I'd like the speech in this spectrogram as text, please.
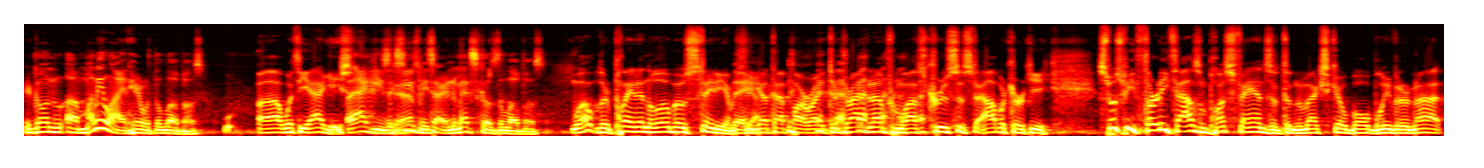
you're going uh, money line here with the Lobos. Uh, with the Aggies. Uh, Aggies, excuse yeah. me. Sorry, New Mexico's the Lobos. Well, they're playing in the Lobos Stadium, so you, got that part right. They're driving up from Las Cruces to Albuquerque. It's supposed to be 30,000 plus fans at the New Mexico Bowl, believe it or not.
